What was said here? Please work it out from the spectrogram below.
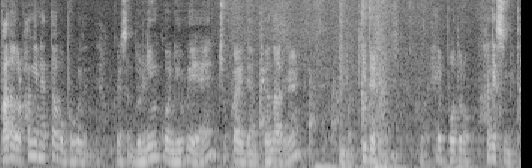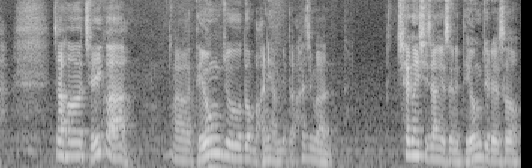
바닥을 확인했다고 보거든요. 그래서 눌림권 이후에 주가에 대한 변화를 한번 기대를 해 보도록 하겠습니다. 자, 어, 저희가 어, 대형주도 많이 합니다. 하지만 최근 시장에서는 대형주에서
